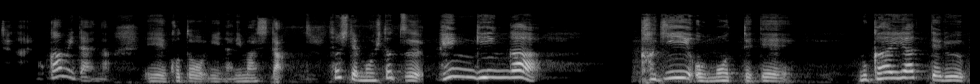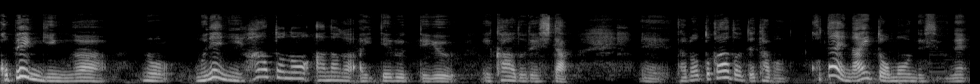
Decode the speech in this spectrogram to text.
じゃないのか、みたいな、えー、ことになりました。そしてもう一つ、ペンギンが鍵を持ってて、向かい合ってるコペンギンが、の胸にハートの穴が開いてるっていうカードでした。えー、タロットカードって多分答えないと思うんですよね。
